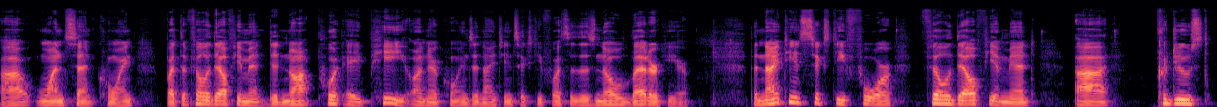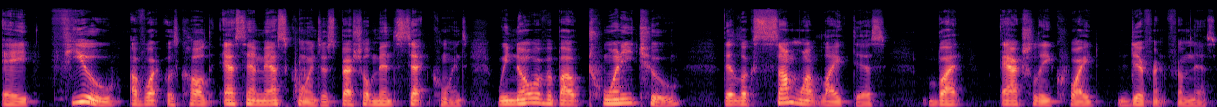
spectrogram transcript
uh, one cent coin. But the Philadelphia Mint did not put a P on their coins in 1964, so there's no letter here. The 1964 Philadelphia Mint uh, produced a few of what was called SMS coins or special mint set coins. We know of about 22 that look somewhat like this, but actually quite different from this.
